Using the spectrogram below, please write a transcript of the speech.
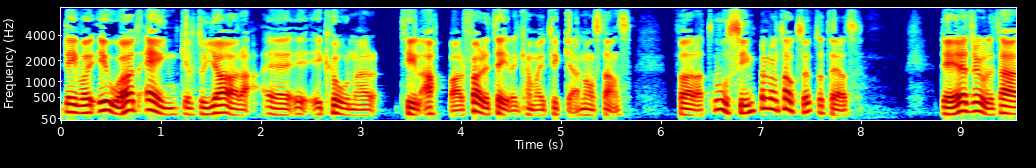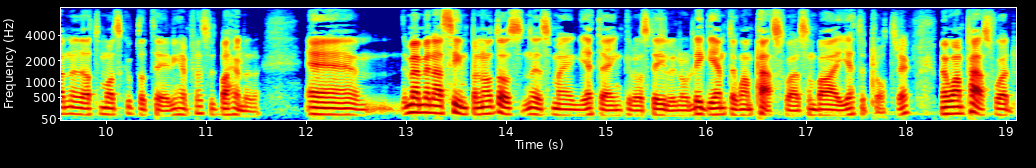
det var ju oerhört enkelt att göra eh, ikoner till appar förr i tiden kan man ju tycka någonstans. För att oh, Simpel har också uppdaterats. Det är rätt roligt här nu automatisk uppdatering. Helt plötsligt bara händer det. Eh, men jag menar Simple då nu som är jätteenkel och stilig. Och ligger jämte One Password som bara är jätteplottrig. Men One Password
